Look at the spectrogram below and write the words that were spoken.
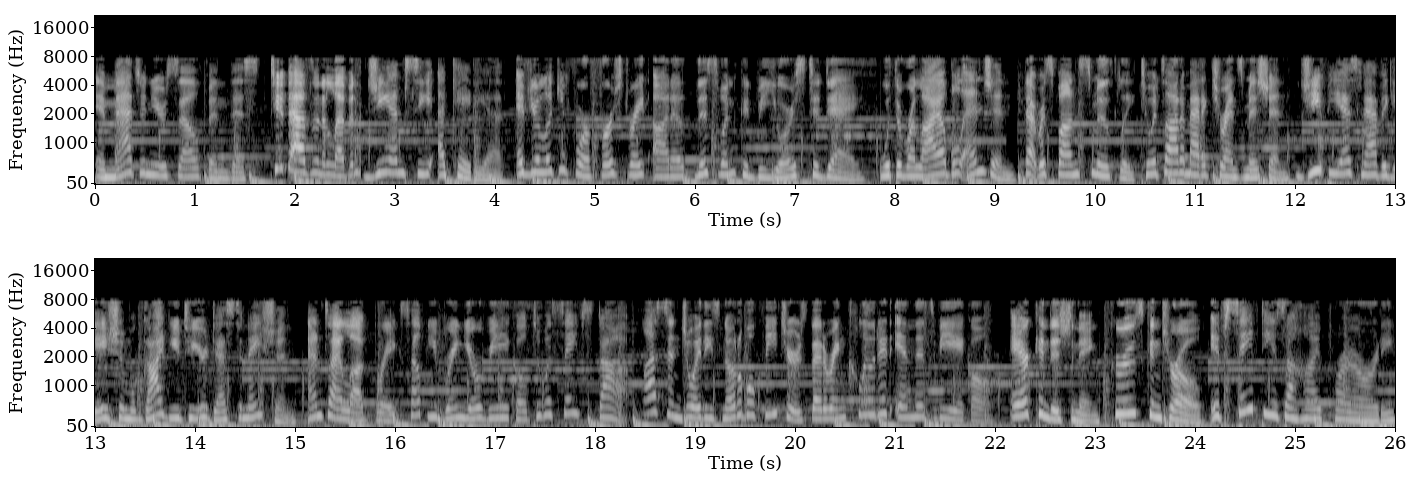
Imagine yourself in this 2011 GMC Acadia. If you're looking for a first-rate auto, this one could be yours today. With a reliable engine that responds smoothly to its automatic transmission, GPS navigation will guide you to your destination. Anti-lock brakes help you bring your vehicle to a safe stop. Plus, enjoy these notable features that are included in this vehicle. Air conditioning, cruise control. If safety is a high priority,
